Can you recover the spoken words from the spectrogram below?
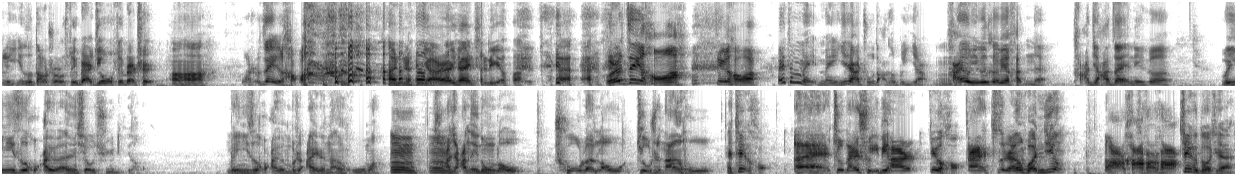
李子到时候随便揪随便吃。啊哈，我说这个好，看着你儿子愿意吃李子，我说这个好啊，这个好啊。哎，他每每一家主打都不一样，还有一个特别狠的，他家在那个威尼斯花园小区里头，威尼斯花园不是挨着南湖吗？嗯嗯，他家那栋楼出了楼就是南湖，哎，这个好，哎，就在水边儿，这个好，哎，自然环境。啊，咔咔咔，这个多少钱？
